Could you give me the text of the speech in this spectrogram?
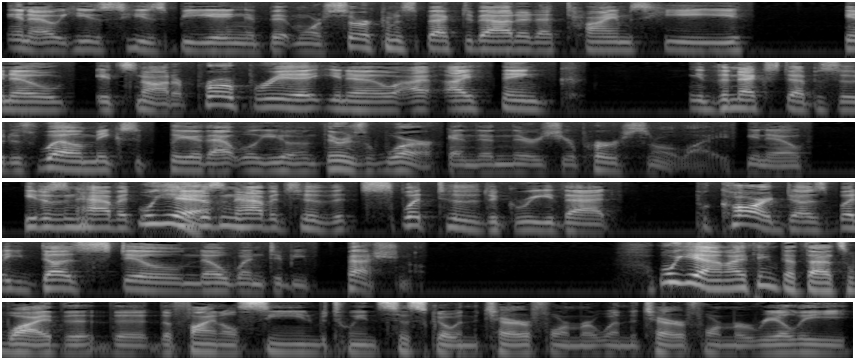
you know, he's he's being a bit more circumspect about it. At times, he, you know, it's not appropriate. You know, I, I think the next episode as well makes it clear that well, you know, there's work and then there's your personal life. You know, he doesn't have it. Well, yeah. he doesn't have it to the split to the degree that Picard does, but he does still know when to be professional. Well, yeah, and I think that that's why the the the final scene between Sisko and the terraformer, when the terraformer really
